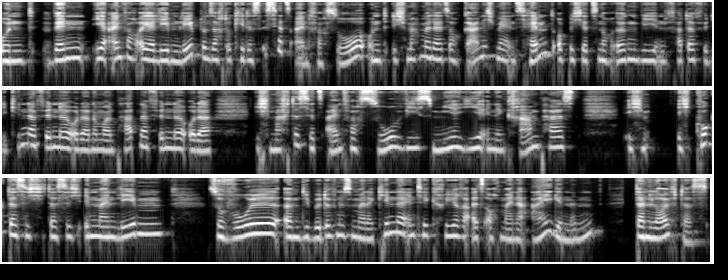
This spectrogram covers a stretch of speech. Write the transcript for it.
Und wenn ihr einfach euer Leben lebt und sagt, okay, das ist jetzt einfach so und ich mache mir da jetzt auch gar nicht mehr ins Hemd, ob ich jetzt noch irgendwie einen Vater für die Kinder finde oder nochmal einen Partner finde oder ich mache das jetzt einfach so, wie es mir hier in den Kram passt. Ich, ich gucke, dass ich, dass ich in mein Leben sowohl ähm, die Bedürfnisse meiner Kinder integriere als auch meine eigenen, dann läuft das.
